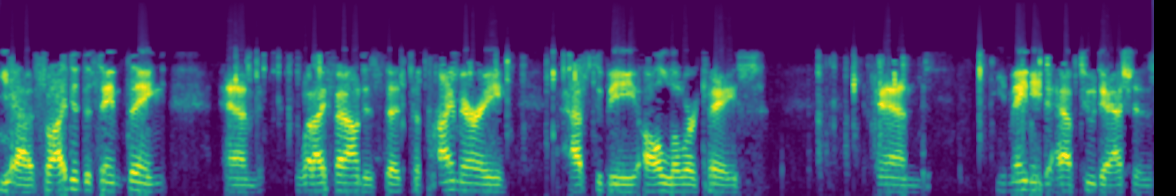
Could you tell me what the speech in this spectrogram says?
yeah, so I did the same thing, and what I found is that the primary has to be all lowercase, and you may need to have two dashes.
